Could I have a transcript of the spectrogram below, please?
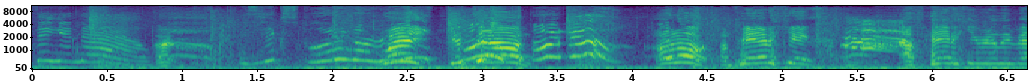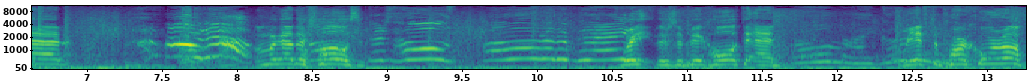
see it now. Right. Is it exploding already? Wait, get oh, down! Oh no! Oh no, I'm panicking. I'm panicking really bad. Oh no! Oh my god, there's holes. There's holes all over the place! Wait, there's a big hole at the end. Oh my god. We have to parkour up.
